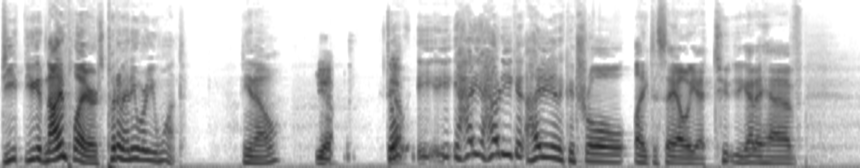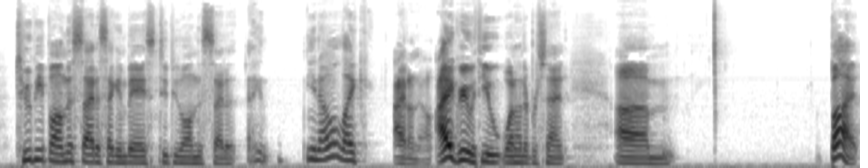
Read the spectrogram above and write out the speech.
deep you get nine players, put them anywhere you want. You know, Yeah. don't y- y- how you how do you get how are you going to control like to say oh yeah two you got to have two people on this side of second base, two people on this side of you know like I don't know. I agree with you 100%. Um, but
